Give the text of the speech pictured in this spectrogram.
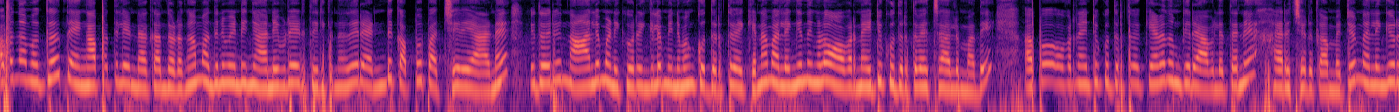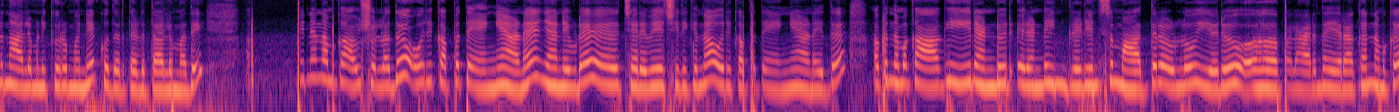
അപ്പോൾ നമുക്ക് തേങ്ങാപ്പത്തിൽ ഉണ്ടാക്കാൻ തുടങ്ങാം. അതിനുവേണ്ടി ഞാനിവിടെ എടുത്തിരിക്കുന്നത് രണ്ട് കപ്പ് പച്ചരിയാണ്. ഇതൊരു നാല് മണിക്കൂറെങ്കിലും മിനിമം കുതിർത്ത് വെക്കണം. അല്ലെങ്കിൽ നിങ്ങൾ ഓവർനൈറ്റ് കുതിർത്ത് വെച്ചാലും മതി. അപ്പോൾ ഓവർനൈറ്റ് കുതിർത്ത് വെക്കുകയാണെങ്കിൽ നമുക്ക് രാവിലെ തന്നെ അരച്ചെടുക്കാൻ പറ്റും. അല്ലെങ്കിൽ ഒരു നാല് മണിക്കൂർ മുന്നേ കുതിർത്തെടുത്താലും മതി. പിന്നെ നമുക്ക് ആവശ്യമുള്ളത് ഒരു കപ്പ് തേങ്ങയാണ്. ഞാനിവിടെ ചിരവി വെച്ചിരിക്കുന്ന ഒരു കപ്പ് തേങ്ങയാണ് ഇത്. അപ്പം നമുക്ക് ആകെ ഈ രണ്ട് രണ്ട് ഇൻഗ്രീഡിയൻസ് മാത്രമേ ഉള്ളൂ ഈ ഒരു പലഹാരം തയ്യാറാക്കാൻ. നമുക്ക്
